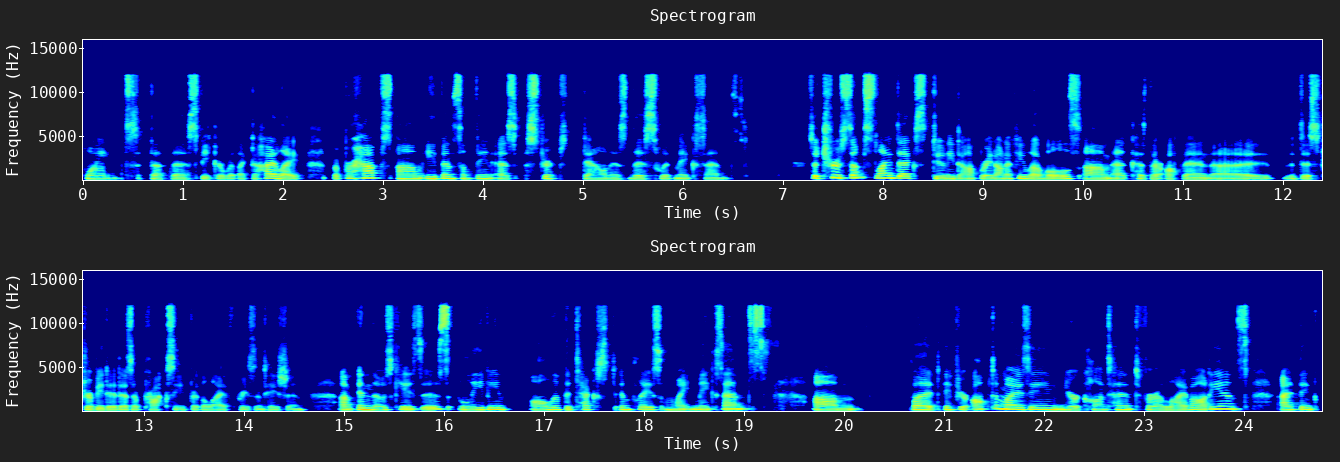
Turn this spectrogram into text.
point that the speaker would like to highlight, but perhaps um, even something as stripped down as this would make sense. So true, some slide decks do need to operate on a few levels because um, uh, they're often uh, distributed as a proxy for the live presentation. Um, in those cases, leaving all of the text in place might make sense. Um, but if you're optimizing your content for a live audience, I think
